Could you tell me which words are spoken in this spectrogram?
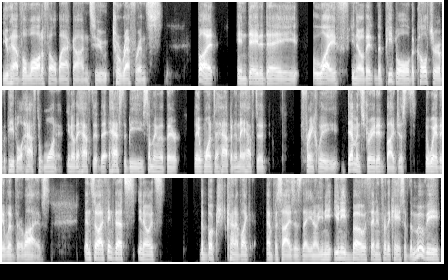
you have the law to fall back on to to reference. But in day-to-day life you know the the people the culture of the people have to want it. You know they have to that has to be something that they're they want to happen and they have to frankly demonstrate it by just the way they live their lives. And so i think that's you know it's the book kind of like emphasizes that you know you need you need both. And then for the case of the movie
